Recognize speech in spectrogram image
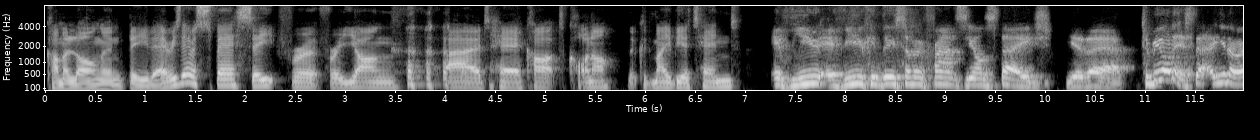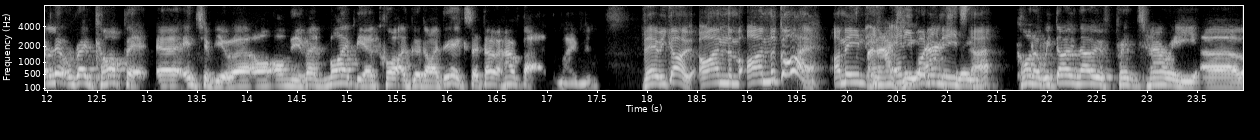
come along and be there. Is there a spare seat for a, for a young, bad haircut Connor that could maybe attend? If you if you can do something fancy on stage, you're there. To be honest, uh, you know, a little red carpet uh, interviewer on, on, the event might be a quite a good idea because I don't have that at the moment. There we go. I'm the I'm the guy. I mean, and if actually, anybody actually, needs that. Connor, we don't know if Prince Harry uh,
